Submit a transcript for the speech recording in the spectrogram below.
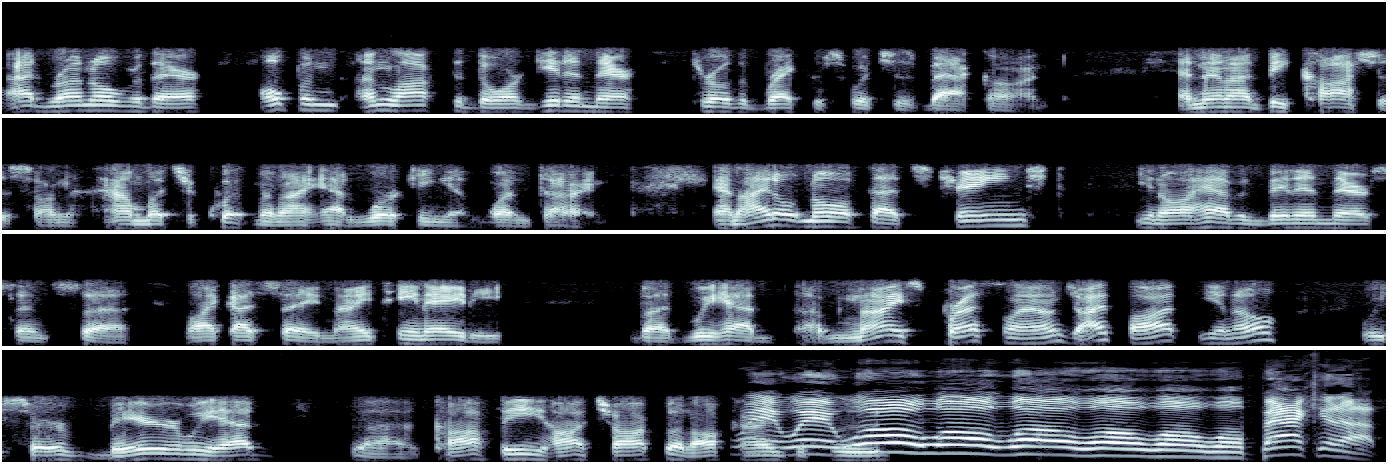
I'd run over there, open, unlock the door, get in there, throw the breaker switches back on and then I'd be cautious on how much equipment I had working at one time. And I don't know if that's changed. You know, I haven't been in there since, uh, like I say, 1980. But we had a nice press lounge. I thought, you know, we served beer, we had uh, coffee, hot chocolate, all kinds Wait, wait, whoa, whoa, whoa, whoa, whoa, whoa! Back it up.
